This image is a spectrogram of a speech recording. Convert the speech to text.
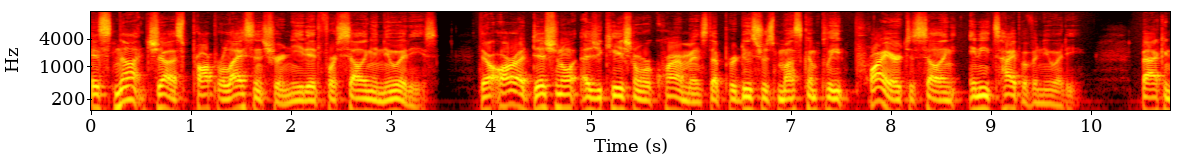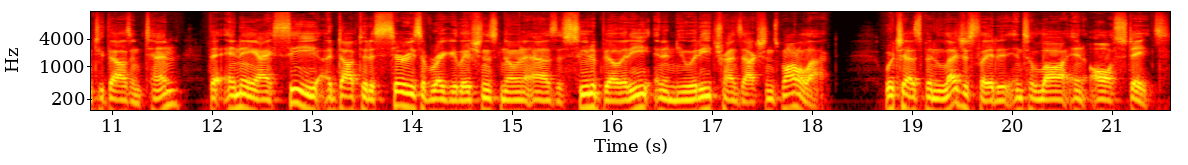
It's not just proper licensure needed for selling annuities. There are additional educational requirements that producers must complete prior to selling any type of annuity. Back in 2010, the NAIC adopted a series of regulations known as the Suitability in Annuity Transactions Model Act, which has been legislated into law in all states.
